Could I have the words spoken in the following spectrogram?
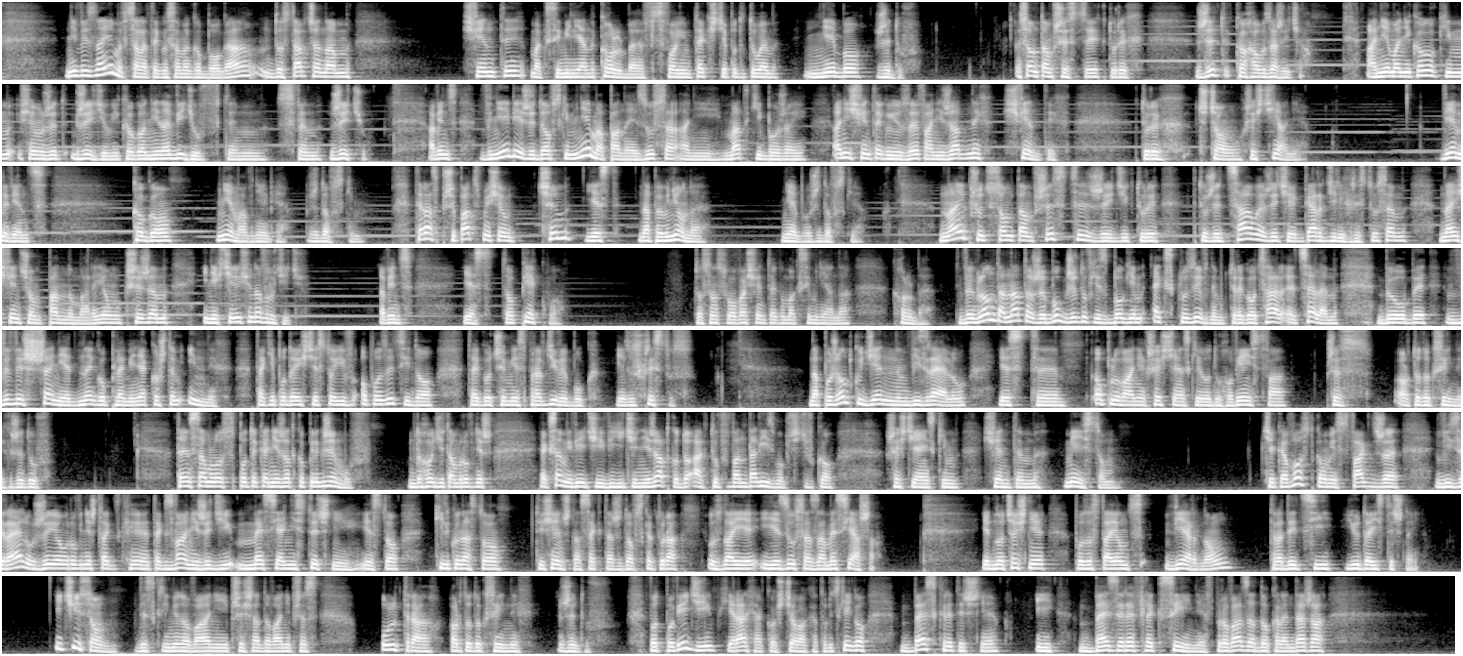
nie wyznajemy wcale tego samego Boga, dostarcza nam święty Maksymilian Kolbe w swoim tekście pod tytułem Niebo Żydów. Są tam wszyscy, których Żyd kochał za życia, a nie ma nikogo, kim się Żyd brzydził i kogo nienawidził w tym swym życiu. A więc w niebie żydowskim nie ma Pana Jezusa, ani Matki Bożej, ani świętego Józefa, ani żadnych świętych, których czczą chrześcijanie. Wiemy więc, kogo nie ma w niebie żydowskim. Teraz przypatrzmy się, czym jest napełnione niebo żydowskie. Najprzód są tam wszyscy Żydzi, który, którzy całe życie gardzili Chrystusem, Najświętszą Panną Maryją, krzyżem i nie chcieli się nawrócić. A więc jest to piekło. To są słowa świętego Maksymiliana Kolbe. Wygląda na to, że Bóg Żydów jest Bogiem ekskluzywnym, którego celem byłoby wywyższenie jednego plemienia kosztem innych. Takie podejście stoi w opozycji do tego, czym jest prawdziwy Bóg, Jezus Chrystus. Na porządku dziennym w Izraelu jest y, opluwanie chrześcijańskiego duchowieństwa przez ortodoksyjnych Żydów. Ten sam los spotyka nierzadko pielgrzymów. Dochodzi tam również, jak sami wiecie i widzicie, nierzadko do aktów wandalizmu przeciwko chrześcijańskim świętym miejscom. Ciekawostką jest fakt, że w Izraelu żyją również tak, tak zwani Żydzi mesjanistyczni. Jest to kilkunastotysięczna sekta żydowska, która uznaje Jezusa za Mesjasza. Jednocześnie pozostając wierną tradycji judaistycznej. I ci są dyskryminowani i prześladowani przez ultraortodoksyjnych Żydów. W odpowiedzi hierarchia Kościoła katolickiego bezkrytycznie i bezrefleksyjnie wprowadza do kalendarza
